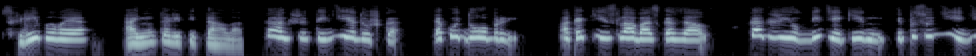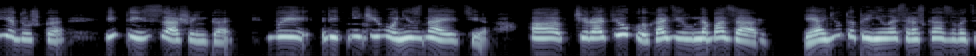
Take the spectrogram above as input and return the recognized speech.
Схлипывая, Анюта лепетала. — Как же ты, дедушка, такой добрый! А какие слова сказал! Как же ее в беде кинуть? Ты посуди, дедушка! И ты, Сашенька! Вы ведь ничего не знаете, а вчера Фёкла ходил на базар. И Анюта принялась рассказывать,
